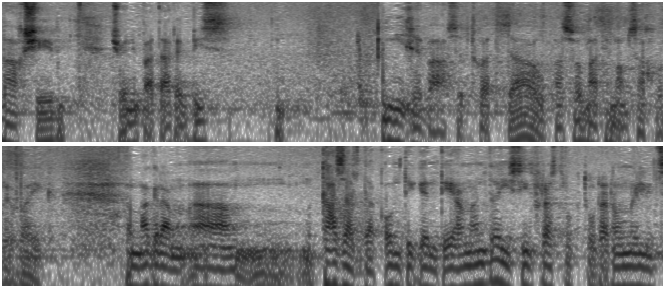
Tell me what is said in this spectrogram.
ბახში ჩვენი პატარების მიღება ასე ვთქვათ და უფასო მათი მომსახურება იქ. მაგრამ გაზარდა კონტინგენტი ამან და ის ინფრასტრუქტურა რომელიც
